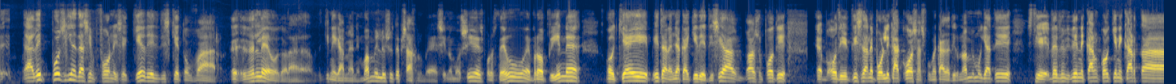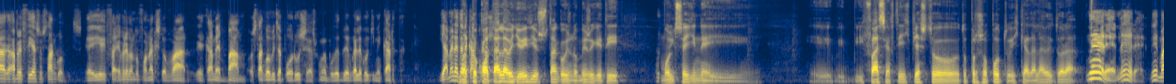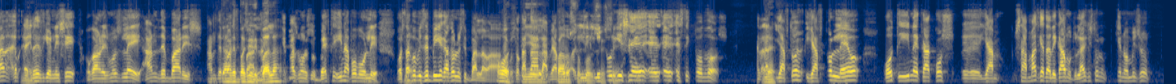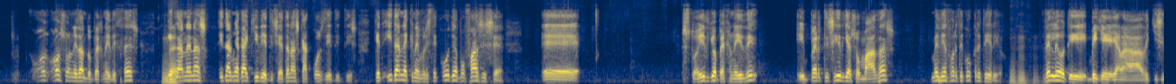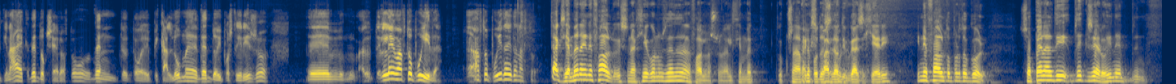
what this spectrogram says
Ε, Δηλαδή, πώς γίνεται να συμφώνησε και ο διαιτητή και το ΒΑΡ. Ε, δεν λέω τώρα, δεν κυνηγάμε ανεμόμυλου, ούτε ψάχνουμε συνωμοσίες προς Θεού. Ευρώπη είναι. Οκ, ήταν μια κακή διαιτησία. Να σου πω ότι ε, ο διαιτητής ήταν πολύ κακός, ας πούμε, κατά τη γνώμη μου, γιατί στη, δεν δίνει καν κόκκινη κάρτα απευθείας στο Στάνκοβιτς. Δηλαδή, έπρεπε να το φωνάξει το ΒΑΡ. Έκανε μπαμ. Ο Στάνκοβιτς απορούσε, ας πούμε, που δεν του έβγαλε κόκκινη κάρτα. Για μένα Μα ήταν το κακός. κατάλαβε και ο ίδιος ο Στάνκοβιτς νομίζω γιατί μόλις έγινε η, η, η φάση αυτή έχει πιάσει το, το πρόσωπό του. Έχει καταλάβει τώρα. Ναι, ρε, ναι, ρε. Ναι, μα, ναι. Ρε, Διονύση, ο κανονισμός λέει: Αν δεν πάρεις αν δεν Αν πάρεις δεν πας για την μπάλα. και πας μόνο στον παίκτη, είναι αποβολή. Ο Στάνκοβιτς δεν πήγε καθόλου στην μπάλα. Όχι, το πήγε κατάλαβε. πάνω Αυτό στον λει- ποδοσφαιριστή. λειτούργησε ε, ε, ενστικτωδώς. Ναι. Γι, αυτό, γι' αυτό λέω ότι είναι κακός ε, για, στα μάτια τα δικά μου τουλάχιστον και νομίζω ό- όσων είδαν το παιχνίδι χθες, Ναι. ήταν, ένας, ήταν μια κακή διαιτησία, ήταν ένας κακός διαιτητής. Και ήταν εκνευριστικό ότι αποφάσισε ε, στο ίδιο παιχνίδι υπέρ της ίδιας ομάδας με διαφορετικό κριτήριο. Δεν λέω ότι μπήκε για να δικήσει την ΑΕΚ, δεν το ξέρω αυτό, δεν το, το επικαλούμε, δεν το υποστηρίζω. Ε, λέω αυτό που είδα. Ε, Αυτό που είδα ήταν αυτό. Εντάξει, για μένα είναι φάουλ. Στην αρχή εγώ νόμιζα δεν ήταν φάουλ να σου είναι αλήθεια. Με το ξαναβλέποντας Εντάξει, είδα ότι βγάζει χέρι. Είναι φάουλ το πρώτο γκολ. Στο πέναλτι δεν ξέρω. Είναι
